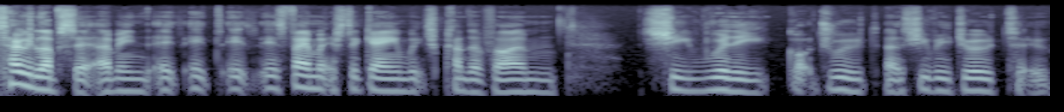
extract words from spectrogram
Terry loves it. I mean, it, it, it it's very much the game which kind of um, she really got drew. Uh, she really drew to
